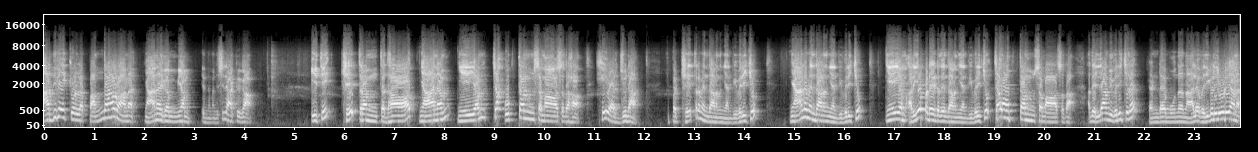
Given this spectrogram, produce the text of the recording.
അതിലേക്കുള്ള പന്താവാണ് ജ്ഞാനഗമ്യം എന്ന് മനസ്സിലാക്കുക. ഇതി ക്ഷേത്രം തഥാ ജ്ഞാനം ജ്ഞേയം ച ഉക്തം സമാസത ഹേ അർജുന ഇപ്പൊ ക്ഷേത്രം എന്താണെന്ന് ഞാൻ വിവരിച്ചു. ജ്ഞാനം എന്താണെന്ന് ഞാൻ വിവരിച്ചു. ജ്ഞേയം അറിയപ്പെടേണ്ടത് എന്താണെന്ന് ഞാൻ വിവരിച്ചു. ച ഉക്തം സമാസത അതെല്ലാം വിവരിച്ചത് രണ്ട് മൂന്ന് നാല് വരികളിലൂടെയാണ്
